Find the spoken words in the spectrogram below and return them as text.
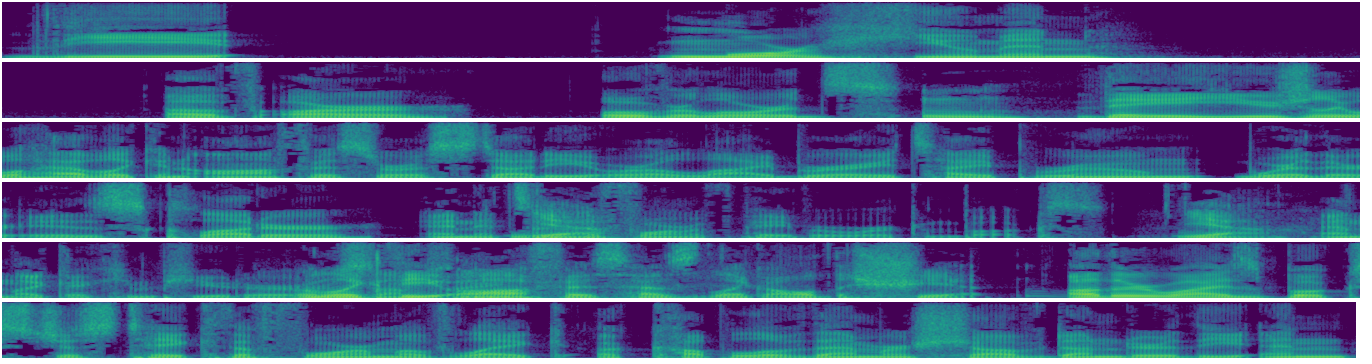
the more human of our overlords Mm. they usually will have like an office or a study or a library type room where there is clutter and it's in the form of paperwork and books Yeah, and like a computer or like the office has like all the shit. otherwise books just take the form of like a couple of them are shoved under the end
